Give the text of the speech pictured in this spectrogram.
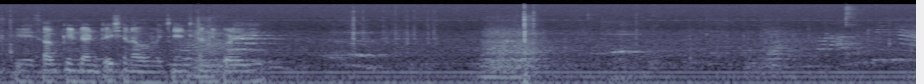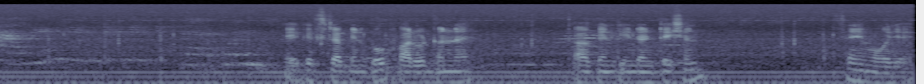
इसकी सबकी इंडेंटेशन अब हमें चेंज करनी पड़ेगी। स्टेप इनको फॉरवर्ड करना है, ताकि इनकी इंडेंटेशन सेम हो जाए।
